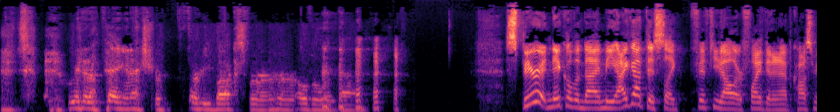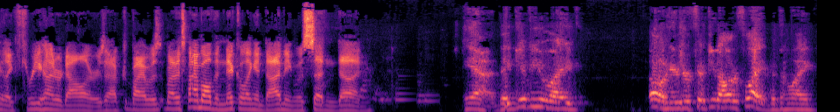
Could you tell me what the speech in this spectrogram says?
we ended up paying an extra thirty bucks for her overweight bag. Spirit nickel and dime me. I got this like fifty dollar flight that ended up costing me like three hundred dollars after by was by the time all the nickeling and diming was said and done. yeah, they give you like, oh, here's your fifty dollar flight, but then like,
